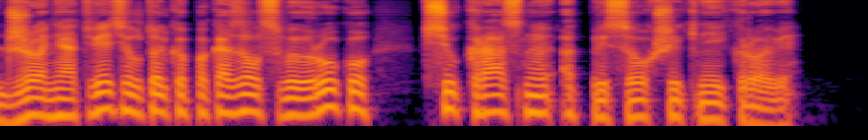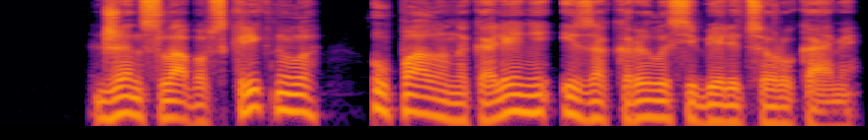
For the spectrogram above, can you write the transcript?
Джо не ответил, только показал свою руку, всю красную от присохшей к ней крови. Джен слабо вскрикнула, упала на колени и закрыла себе лицо руками.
